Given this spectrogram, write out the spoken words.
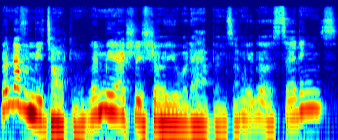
But enough of me talking. Let me actually show you what happens. I'm going to go to Settings.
